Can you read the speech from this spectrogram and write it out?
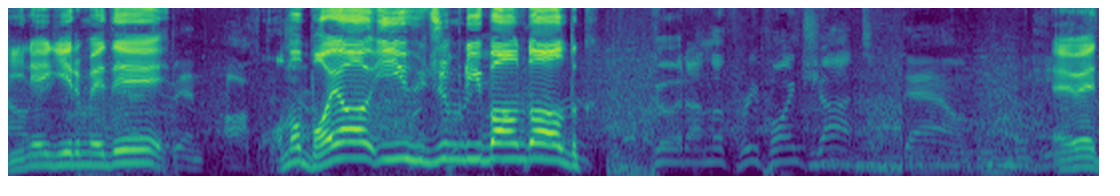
Yine girmedi. Ama bayağı iyi hücum reboundu aldık. Evet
